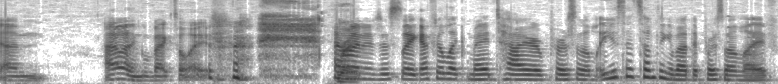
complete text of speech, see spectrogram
Um, I want to go back to life. I Right. want to just like, I feel like my entire personal. You said something about the personal life.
